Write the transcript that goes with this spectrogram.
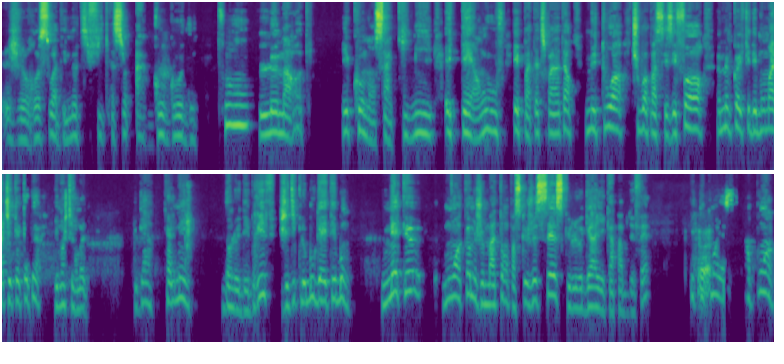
Je reçois des notifications à gogo de tout le Maroc. Et comment ça, Hakimi était un ouf, et patati patata. Mais toi, tu vois pas ses efforts, même quand il fait des bons matchs, et, et moi, j'étais en mode, les gars, calmez. Dans le débrief, j'ai dit que le Bouga était bon mais que moi, comme je m'attends, parce que je sais ce que le gars est capable de faire, moi il y a un point.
